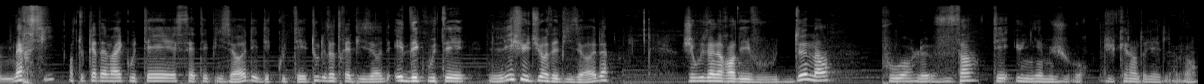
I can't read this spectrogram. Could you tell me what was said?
merci en tout cas d'avoir écouté cet épisode et d'écouter tous les autres épisodes et d'écouter les futurs épisodes. Je vous donne rendez-vous demain pour le 21e jour du calendrier de l'Avent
